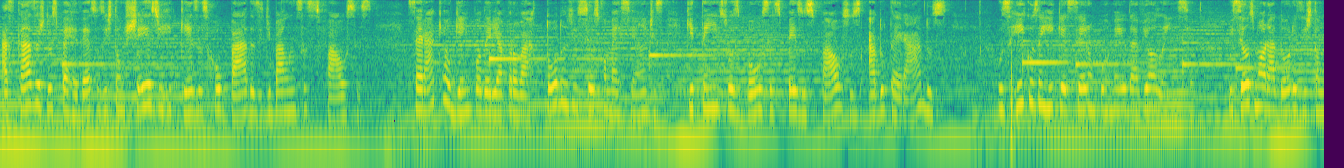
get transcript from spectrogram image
As casas dos perversos estão cheias de riquezas roubadas e de balanças falsas. Será que alguém poderia aprovar todos os seus comerciantes que têm em suas bolsas pesos falsos, adulterados? Os ricos enriqueceram por meio da violência. Os seus moradores estão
